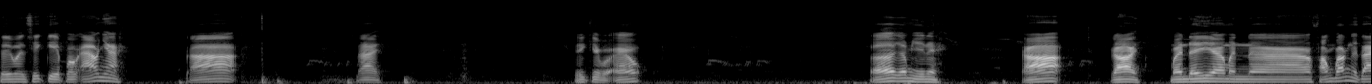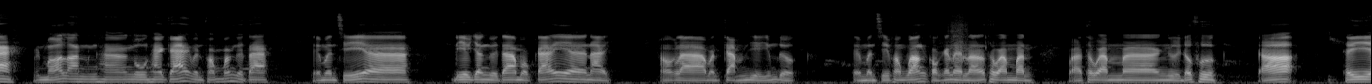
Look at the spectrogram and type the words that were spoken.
thì mình sẽ kẹp vào áo nha đó. Đây. Đi kẹp vào áo. Đó, giống như nè. Đó. Rồi, mình đi à, mình à, phỏng vấn người ta. Mình mở lên à, nguồn hai cái, mình phỏng vấn người ta. Thì mình sẽ đeo cho người ta một cái này. Hoặc là mình cầm gì cũng được. Thì mình sẽ phỏng vấn. Còn cái này là nó thu âm mình và thu âm người đối phương. Đó. Thì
